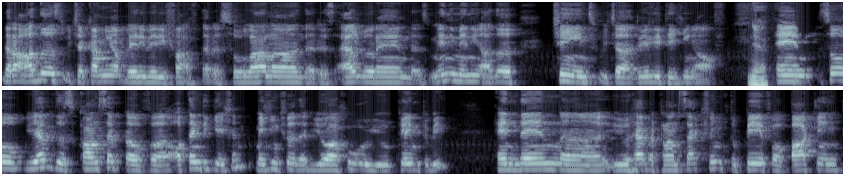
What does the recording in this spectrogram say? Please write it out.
there are others which are coming up very, very fast. There is Solana, there is Algorand, there's many, many other chains which are really taking off. Yeah. And so you have this concept of uh, authentication, making sure that you are who you claim to be. And then uh, you have a transaction to pay for parking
